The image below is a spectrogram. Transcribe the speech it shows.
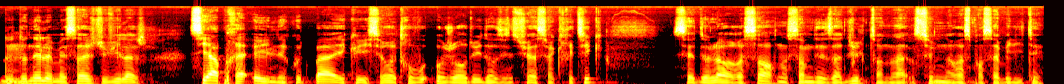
de hmm. donner le message du village. Si après eux, ils n'écoutent pas et qu'ils se retrouvent aujourd'hui dans une situation critique, c'est de leur ressort. Nous sommes des adultes, on assume nos responsabilités.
